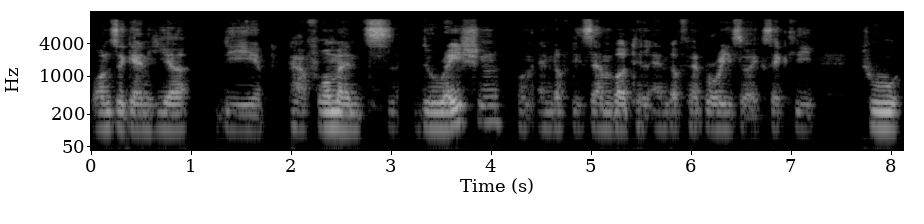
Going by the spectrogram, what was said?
once again here the performance duration from end of December till end of February so exactly two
